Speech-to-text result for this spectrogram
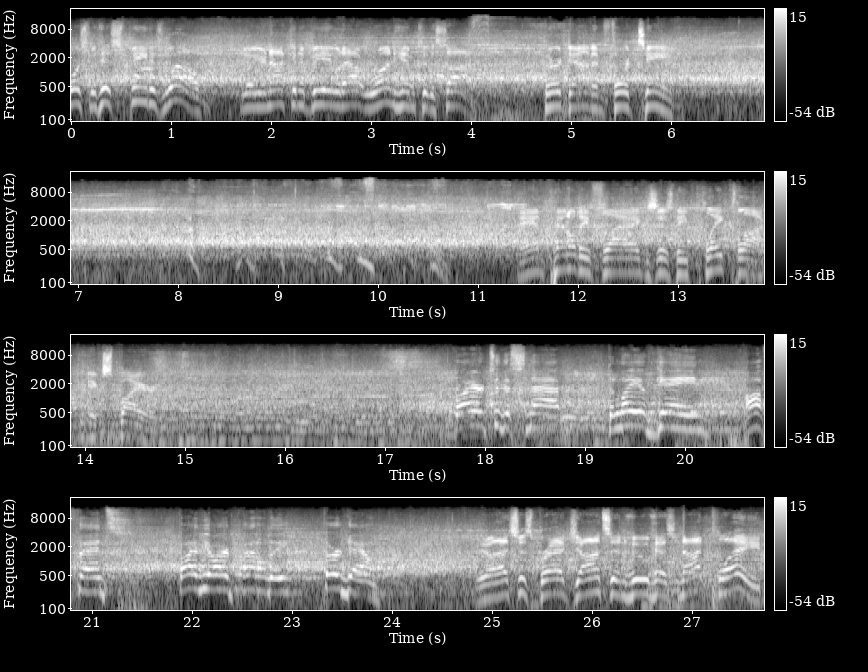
course, with his speed as well, you know, you're not going to be able to outrun him to the side. Third down and 14. And penalty flags as the play clock expired. Prior to the snap, delay of game, offense, five-yard penalty, third down. You know, that's just Brad Johnson, who has not played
